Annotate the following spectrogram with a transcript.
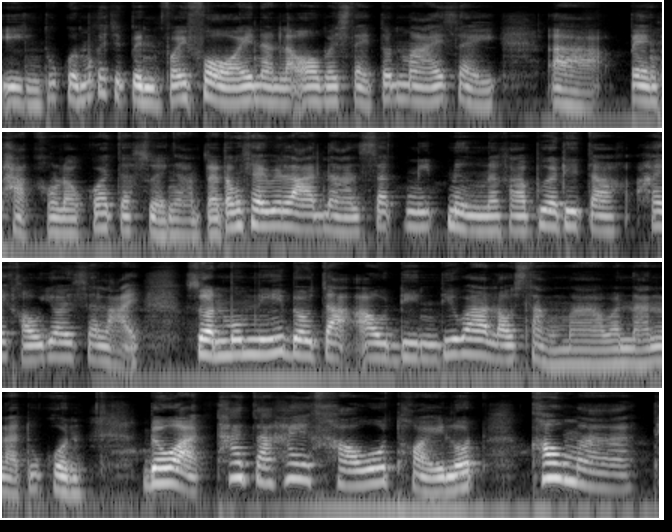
เอง ทุกคนมันก็จะเป็นฝอยๆนั่นเราเอาไปใส่ต้นไม้ใส่แปลงผักของเราก็จะสวยงาม แต่ต้องใช้เวลานานสักนิดหนึ่งนะคะ เพื่อที่จะให้เขาย่อยสลาย ส่วนมุมนี้เบลจะเอาดินที่ว่าเราสั่งมาวันนั้นแหละทุกคนเบลอะถ้าจะให้เขาถอยรถเข้ามาเท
